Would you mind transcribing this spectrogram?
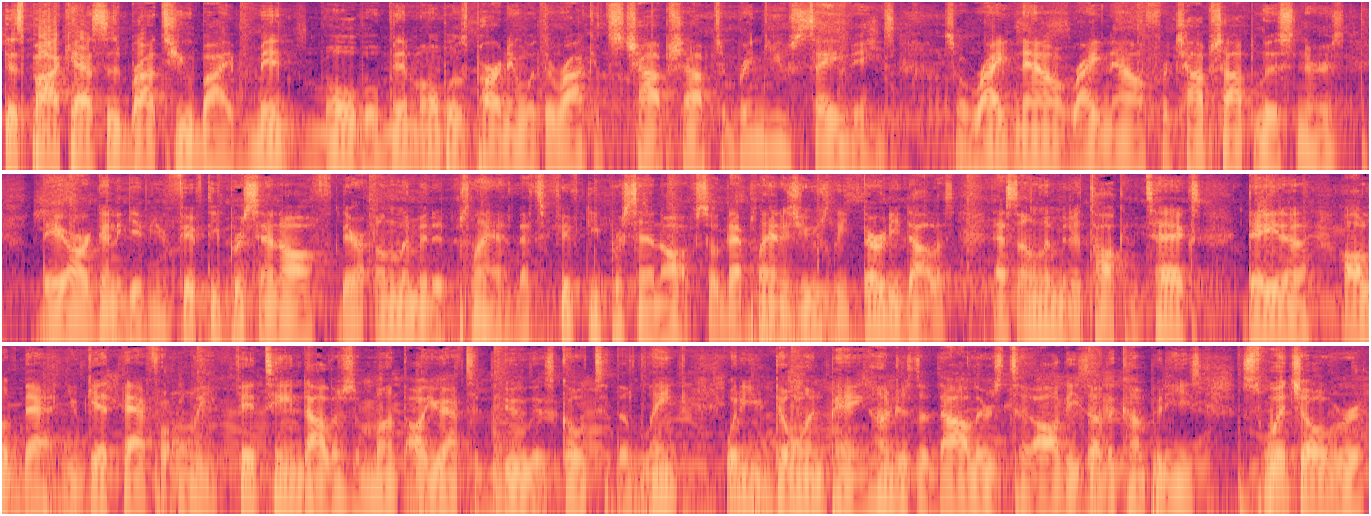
This podcast is brought to you by Mint Mobile. Mint Mobile is partnering with the Rockets Chop Shop to bring you savings. So, right now, right now, for Chop Shop listeners, they are going to give you 50% off their unlimited plan. That's 50% off. So that plan is usually $30. That's unlimited talk and text, data, all of that. You get that for only $15 a month. All you have to do is go to the link. What are you doing paying hundreds of dollars to all these other companies? Switch over,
